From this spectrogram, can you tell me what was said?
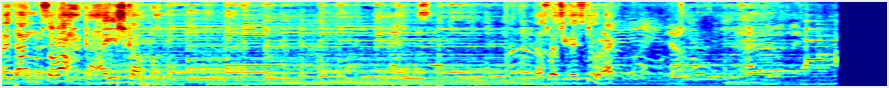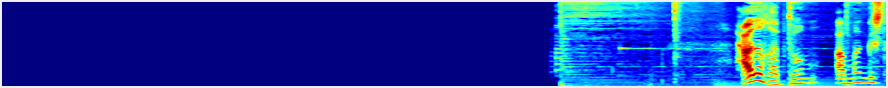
ميدان صباح كهيش كابلون. That's what you guys do, right? ሓደ ካብቶም ኣብ መንግስቲ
